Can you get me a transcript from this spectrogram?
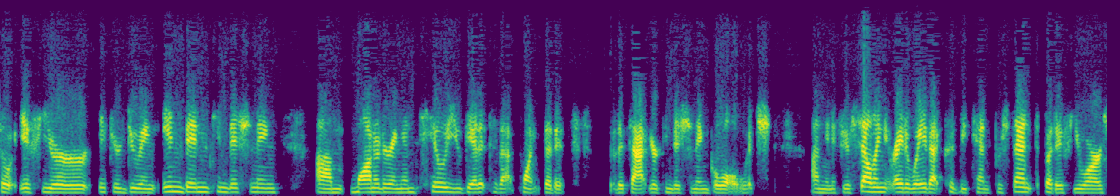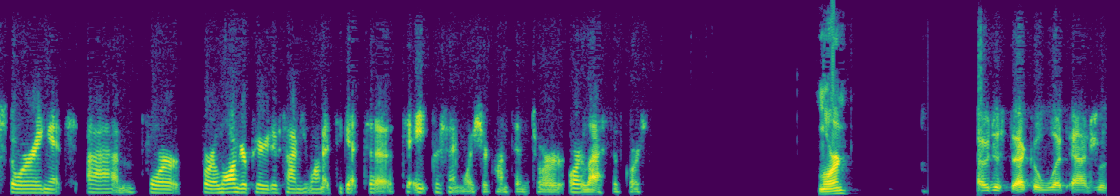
so if you're if you're doing in bin conditioning, um, monitoring until you get it to that point that it's that it's at your conditioning goal. Which, I mean, if you're selling it right away, that could be 10%. But if you are storing it um, for for a longer period of time, you want it to get to to 8% moisture content or or less, of course. Lorne. I would just echo what Angela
